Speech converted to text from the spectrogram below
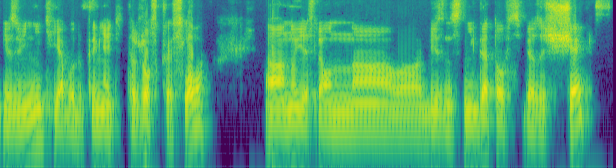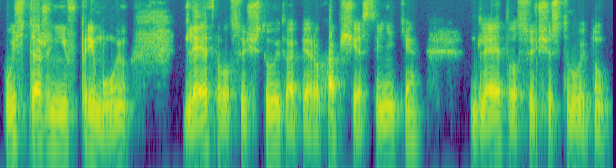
Извините, я буду применять это жесткое слово – а, но если он, а, бизнес, не готов себя защищать, пусть даже не впрямую. Для этого существуют, во-первых, общественники, для этого существует, ну,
